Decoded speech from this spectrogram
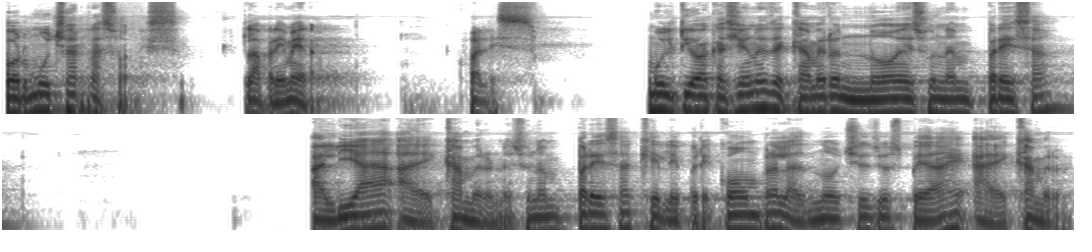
Por muchas razones. La primera, ¿Cuál es? Multivacaciones de Cameron no es una empresa aliada a Decameron, es una empresa que le precompra las noches de hospedaje a Decameron.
